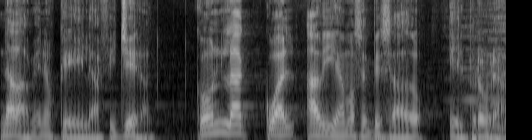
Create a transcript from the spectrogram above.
nada menos que Ella Fitzgerald con la cual habíamos empezado el programa.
